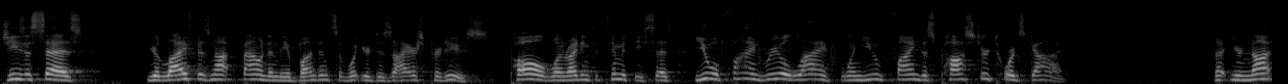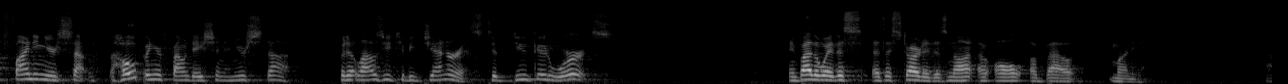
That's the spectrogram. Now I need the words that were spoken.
Jesus says, your life is not found in the abundance of what your desires produce. Paul, when writing to Timothy, says, You will find real life when you find this posture towards God. That you're not finding your hope and your foundation in your stuff, but it allows you to be generous, to do good works. And by the way, this, as I started, is not all about money. Uh,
